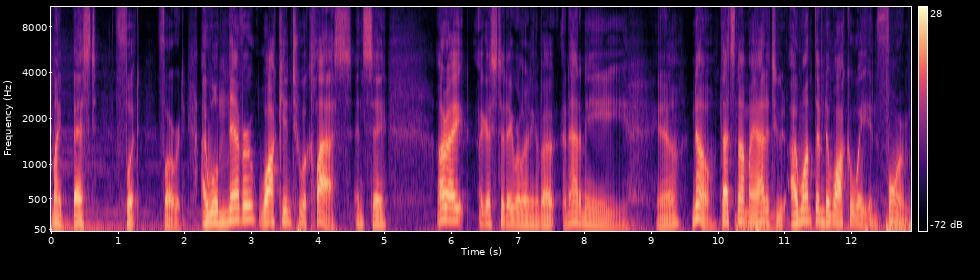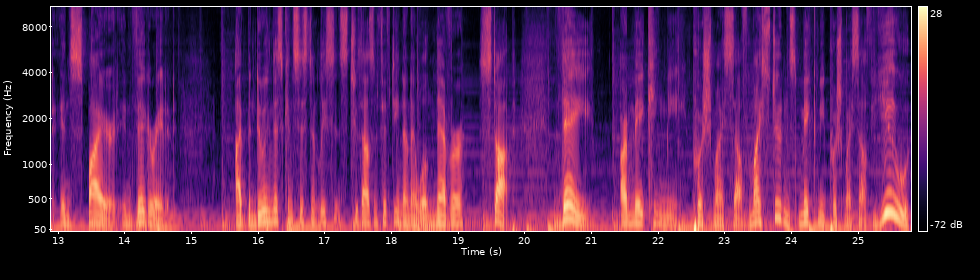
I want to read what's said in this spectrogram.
my best foot forward. I will never walk into a class and say, All right, I guess today we're learning about anatomy. You know? No, that's not my attitude. I want them to walk away informed, inspired, invigorated. I've been doing this consistently since 2015 and I will never stop. They are making me push myself. My students make me push myself. You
